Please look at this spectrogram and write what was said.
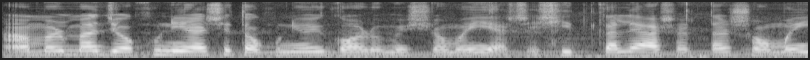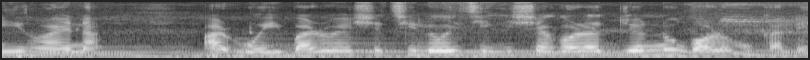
আমার মা যখনই আসে তখনই ওই গরমের সময়ই আসে। শীতকালে আসার তার সময়ই হয় না। আর ওইবারও এসেছিল ওই চিকিৎসা করার জন্য গরমকালে।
